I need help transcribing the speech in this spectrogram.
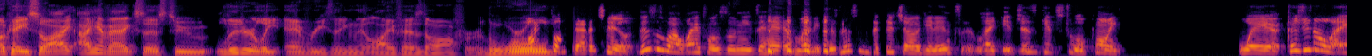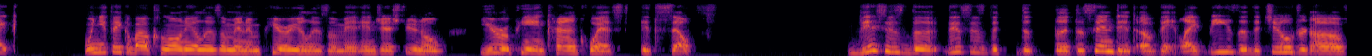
okay so i i have access to literally everything that life has to offer the world. White folks gotta chill. This is why white folks don't need to have money because this is the shit y'all get into. Like it just gets to a point where, because you know, like when you think about colonialism and imperialism and, and just you know European conquest itself. This is the this is the, the the descendant of that. Like these are the children of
